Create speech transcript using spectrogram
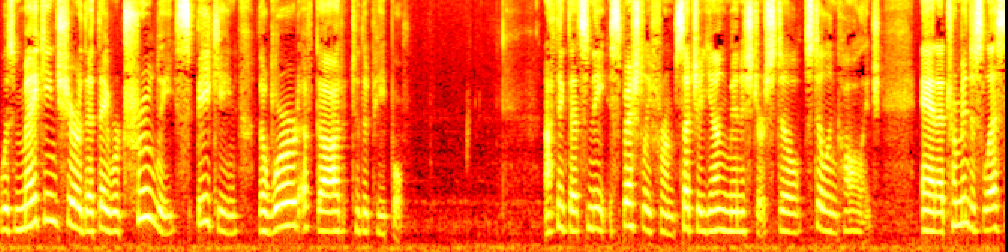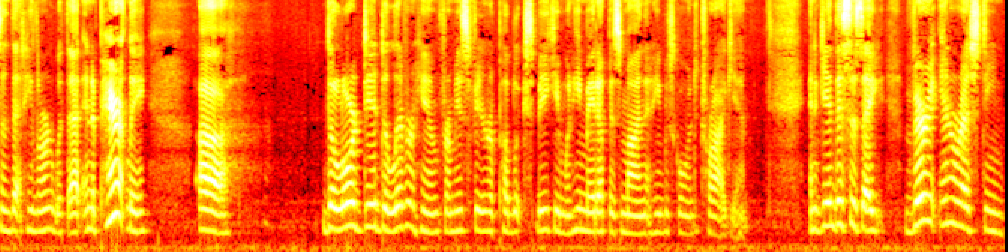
was making sure that they were truly speaking the Word of God to the people. I think that's neat, especially from such a young minister still still in college, and a tremendous lesson that he learned with that. And apparently, uh, the Lord did deliver him from his fear of public speaking when he made up his mind that he was going to try again. And again, this is a very interesting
